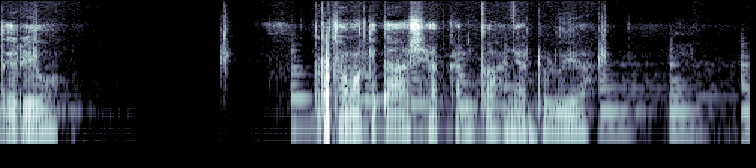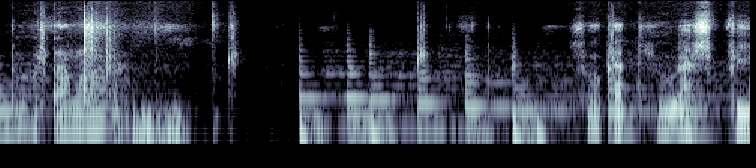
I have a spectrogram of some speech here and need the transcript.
stereo pertama kita siapkan bahannya dulu ya. Untuk pertama soket USB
